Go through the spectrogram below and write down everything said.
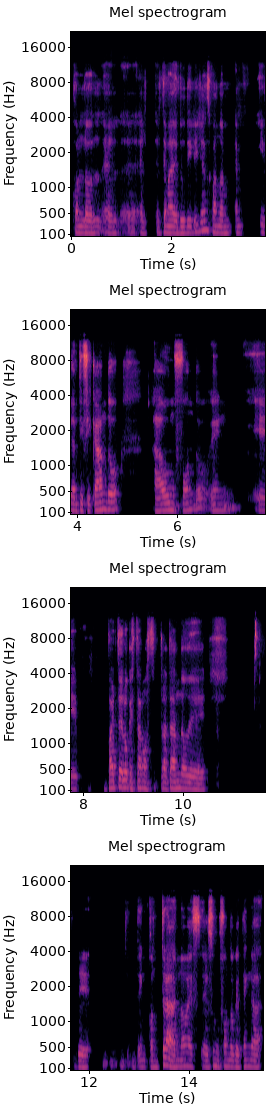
con lo, el, el, tema de due diligence, cuando em, em, identificando a un fondo en... Eh, parte de lo que estamos tratando de, de, de encontrar, ¿no? Es, es, un fondo que tenga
